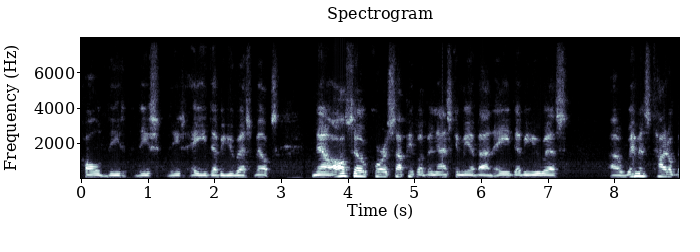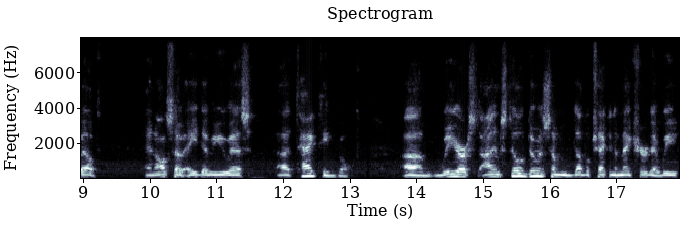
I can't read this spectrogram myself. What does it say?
hold these these these AEWS belts. Now, also, of course, some people have been asking me about an AWS uh, women's title belt and also AWS uh, tag team gold. Um, we are. I am still doing some double checking to make sure that we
